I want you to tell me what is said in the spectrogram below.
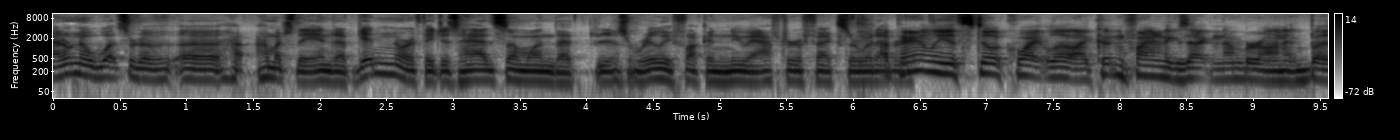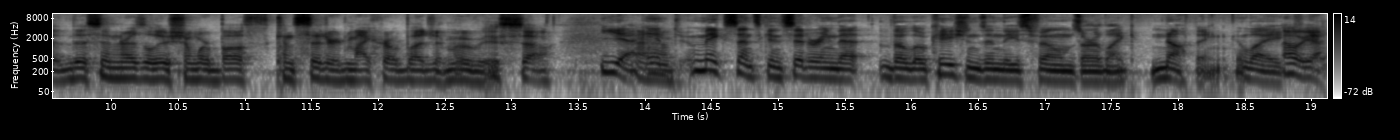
I don't know what sort of uh, how, how much they ended up getting, or if they just had someone that just really fucking knew After Effects or whatever. Apparently, it's still quite low. I couldn't find an exact number on it, but this and Resolution were both considered micro budget movies. So, yeah, and it makes sense considering that the locations in these films are like nothing. Like, Oh, yeah. uh,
